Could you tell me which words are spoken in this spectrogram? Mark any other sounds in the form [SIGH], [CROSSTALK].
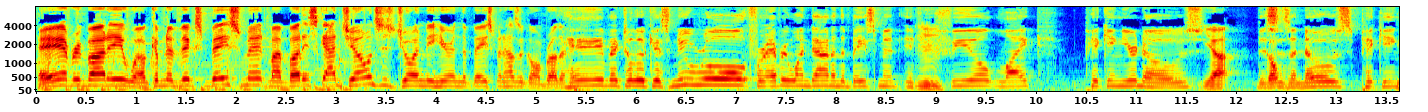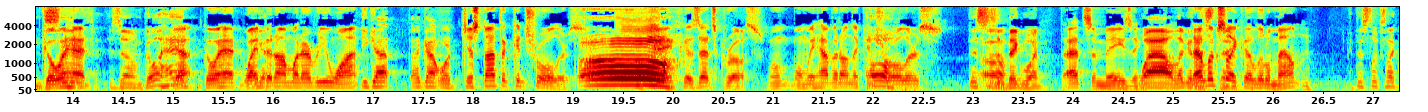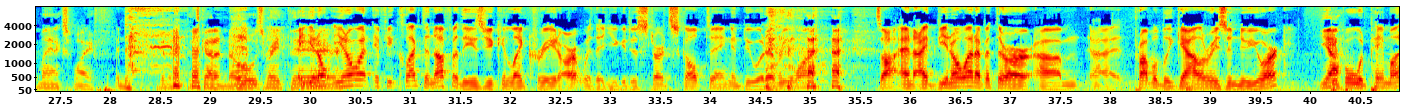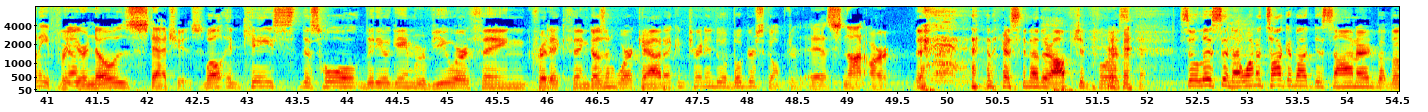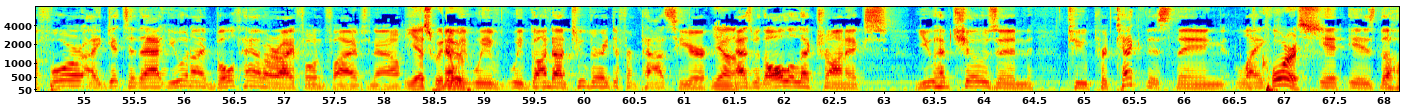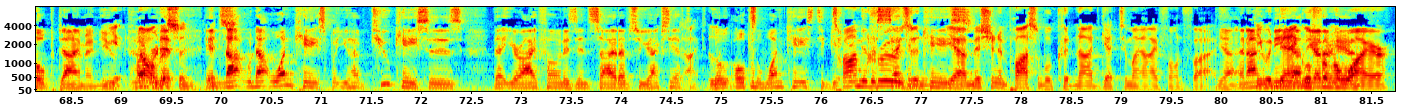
Hey everybody, welcome to Vic's Basement. My buddy Scott Jones has joined me here in the basement. How's it going, brother? Hey, Victor Lucas. New rule for everyone down in the basement. If Mm. you feel like picking your nose, Yeah. This go, is a nose picking Go safe ahead. zone. Go ahead. Yeah, go ahead. Wipe got- it on whatever you want. You got, I got one. Just not the controllers. Oh, Okay, because that's gross. When when we have it on the controllers, Oh. this is Oh. a big one. that's amazing. Wow, look at that this looks thing. like a little mountain. This looks like my ex-wife. [LAUGHS] Look at that. It's got a nose right there. Hey, you know, you know what? If you collect enough of these, you can like create art with it. You could just start sculpting and do whatever you want. [LAUGHS] so, and I, you know what? I bet there are um, uh, probably galleries in New York. Yeah. People would pay money for Yeah. your nose statues. Well, in case this whole video game reviewer thing, critic thing doesn't work out, I can turn into a booger sculptor. It's not art. [LAUGHS] There's another option for us. [LAUGHS] so listen, I want to talk about Dishonored, but before I get to that, you and I both have our iPhone 5s now. Yes, we now, do. We, we've we've gone down two very different paths here. Yeah. As with all electronics, you have chosen to protect this thing like of course. it is the Hope Diamond. You Yeah, no, covered listen, it in it's- not not one case, but you have two cases that your iPhone is inside of. So you actually have to go open one case to get Tom into the second and case. yeah, Mission Impossible could not get to my iPhone 5. Yeah, and I- he would dangle from other a wire,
